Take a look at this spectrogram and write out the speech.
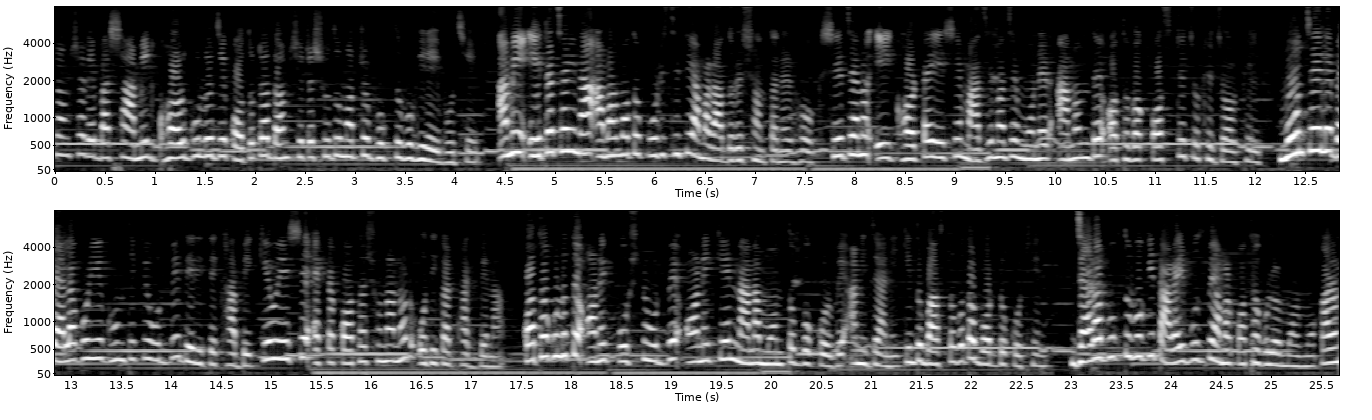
সংসারে বা স্বামীর ঘরগুলো যে কতটা দাম, সেটা শুধুমাত্র ভুক্তভোগীরাই বোঝে। আমি এটা চাই না, আমার মতো পরিস্থিতি আমার আদরের সন্তানের হোক। সে যেন এই ঘরটায় এসে মাঝে মাঝে মনের আনন্দে অথবা কষ্টে চোখে জল ফেল। মন চাইলে বেলা গড়িয়ে ঘুম থেকে উঠবে, দেরিতে খাবে। কেউ এসে একটা কথা শোনানোর অধিকার থাকবে না। কথাগুলোতে অনেক প্রশ্ন উঠবে, অনেকে নানা মন্তব্য করবে, আমি জানি, কিন্তু বাস্তবতা বড্ড কঠিন। যারা ভুক্তভোগী, তারাই বুঝবে আমার কথাগুলোর মর্ম, কারণ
